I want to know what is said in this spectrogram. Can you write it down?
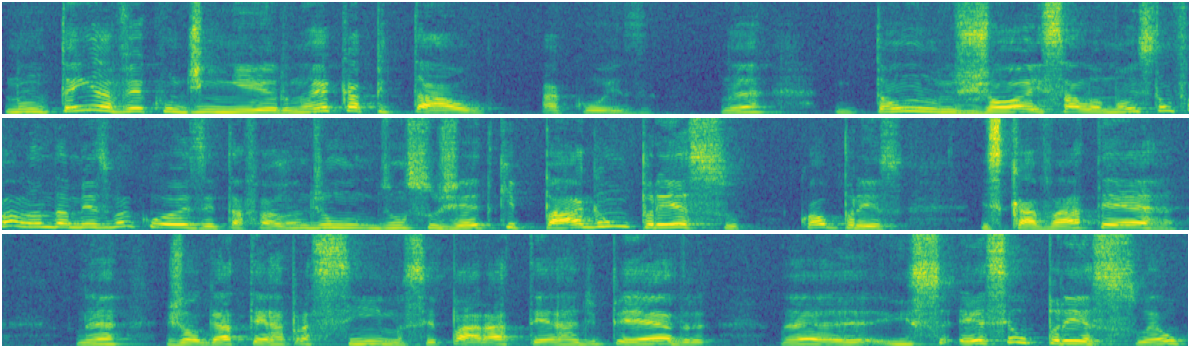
não tem a ver com dinheiro, não é capital a coisa. Né? Então Jó e Salomão estão falando da mesma coisa, ele está falando de um, de um sujeito que paga um preço. Qual o preço? Escavar a terra né, jogar terra para cima, separar a terra de pedra. Né, isso, esse é o preço, é o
